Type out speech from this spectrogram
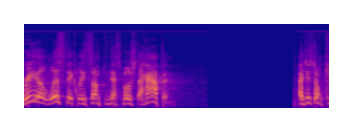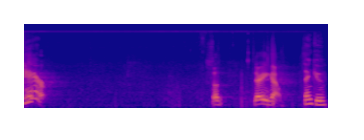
realistically something that's supposed to happen. I just don't care. So there you go. Thank you.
